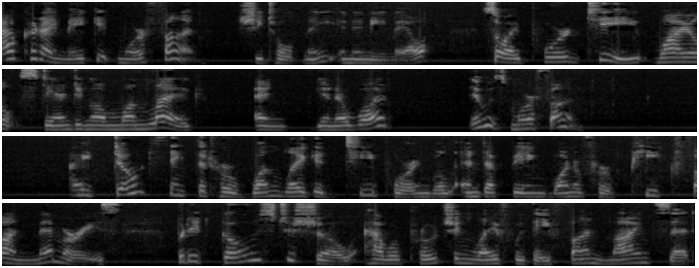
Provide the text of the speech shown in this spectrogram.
how could I make it more fun? She told me in an email. So I poured tea while standing on one leg, and you know what? It was more fun. I don't think that her one legged tea pouring will end up being one of her peak fun memories, but it goes to show how approaching life with a fun mindset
